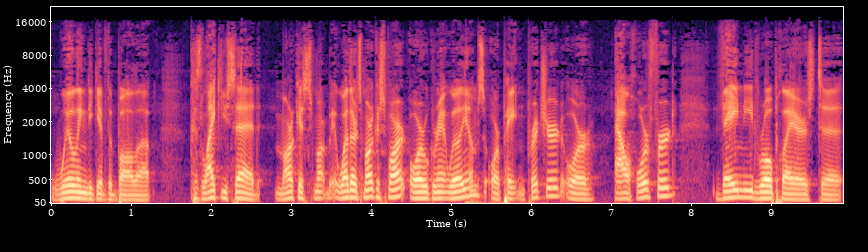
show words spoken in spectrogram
willing to give the ball up because, like you said, Marcus Smart, whether it's Marcus Smart or Grant Williams or Payton Pritchard or Al Horford, they need role players to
